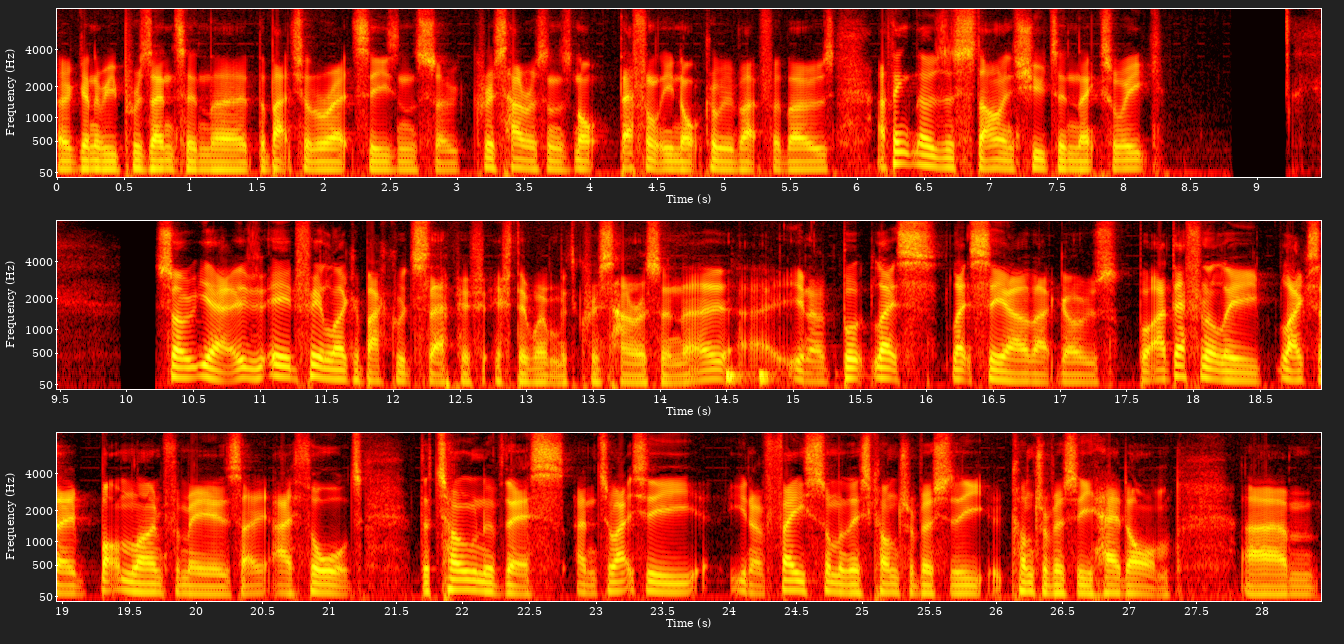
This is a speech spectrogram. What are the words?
are going to be presenting the the Bachelorette season. So Chris Harrison's not definitely not coming back for those. I think those are starting shooting next week. So yeah, it, it'd feel like a backward step if, if they went with Chris Harrison, uh, uh, you know. But let's let's see how that goes. But I definitely, like I say, bottom line for me is I, I thought the tone of this and to actually you know face some of this controversy controversy head on, um,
